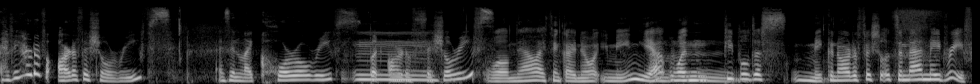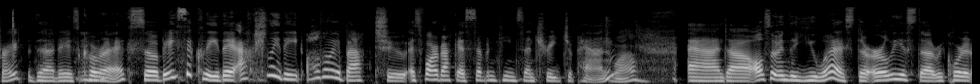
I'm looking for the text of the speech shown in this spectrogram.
have you heard of artificial reefs? As in like coral reefs, but Mm. artificial reefs. Well, now I think I know what you mean. Yeah, when people just make an artificial, it's a man-made reef, right? That is Mm-hmm. correct. So basically, they actually date all the way back to as far back as 17th century Japan. Wow. And uh, also in the U.S., the earliest uh, recorded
